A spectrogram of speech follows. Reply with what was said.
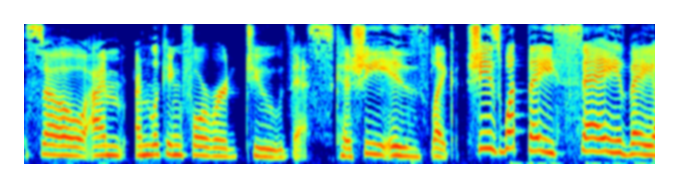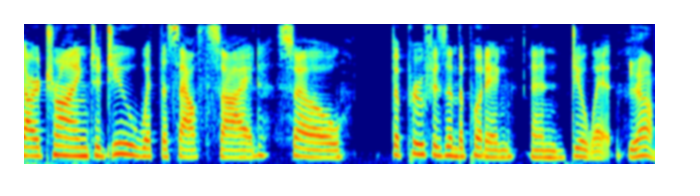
So I'm I'm looking forward to this because she is like she's what they say they are trying to do with the South Side. So the proof is in the pudding, and do it. Yeah.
